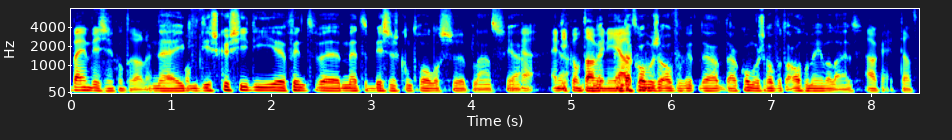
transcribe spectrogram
bij een business controller? Nee, Of- die discussie die eh, vindt we met de business controllers eh, plaats. Ja. Ja, en die komt dan weer niet uit. daar komen, ze over, daar, daar komen ze over het algemeen wel uit. Oké, dat,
